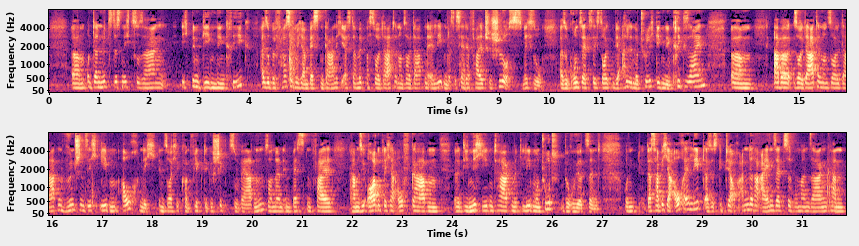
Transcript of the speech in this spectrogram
Ähm, und dann nützt es nicht zu sagen, ich bin gegen den Krieg, also befasse ich mich am besten gar nicht erst damit, was Soldatinnen und Soldaten erleben. Das ist ja der falsche Schluss, nicht so? Also grundsätzlich sollten wir alle natürlich gegen den Krieg sein. Ähm, aber Soldatinnen und Soldaten wünschen sich eben auch nicht, in solche Konflikte geschickt zu werden, sondern im besten Fall haben sie ordentliche Aufgaben, äh, die nicht jeden Tag mit Leben und Tod berührt sind. Und das habe ich ja auch erlebt. Also es gibt ja auch andere Einsätze, wo man sagen kann,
